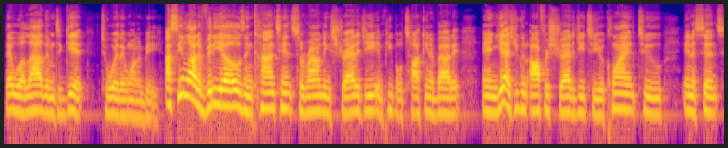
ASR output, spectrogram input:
that will allow them to get to where they want to be. I've seen a lot of videos and content surrounding strategy and people talking about it. And yes, you can offer strategy to your client to, in a sense,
